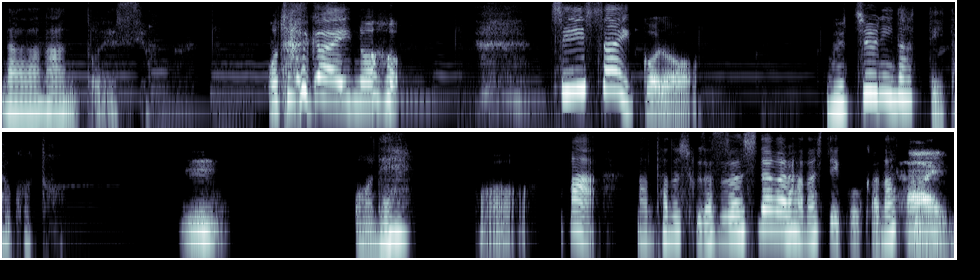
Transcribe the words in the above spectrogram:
な、ななんとですよ。お互いの 小さい頃、夢中になっていたことうんをね、こう、まあ、楽しく雑談しながら話していこうかなと思って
